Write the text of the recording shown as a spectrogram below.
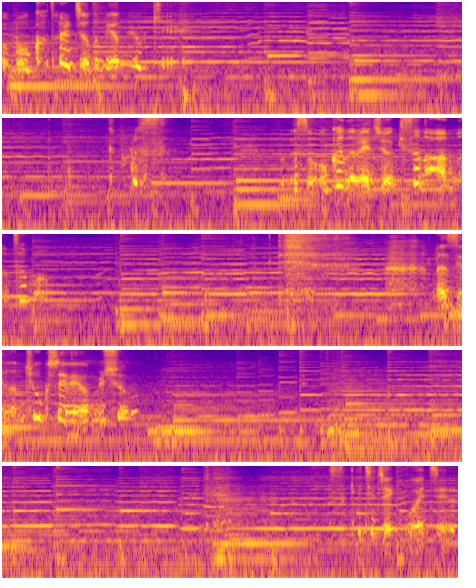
Baba o kadar canım yanıyor ki. Burası. Burası o kadar acıyor ki sana anlatamam. Ben çok seviyormuşum. Nasıl geçecek bu acı?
